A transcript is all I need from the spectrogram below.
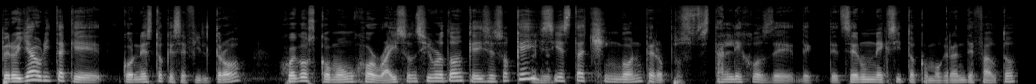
Pero ya ahorita que con esto que se filtró, juegos como un Horizon Zero Dawn que dices, ok, sí está chingón, pero pues está lejos de, ser un éxito como Grande Auto.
